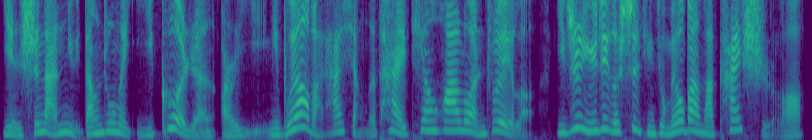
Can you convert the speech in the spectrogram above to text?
饮食男女当中的一个人而已，你不要把他想得太天花乱坠了，以至于这个事情就没有办法开始了。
